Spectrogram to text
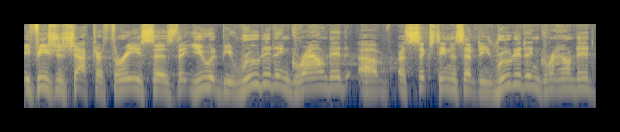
Ephesians chapter 3 says that you would be rooted and grounded, uh, uh, 16 and 17, rooted and grounded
